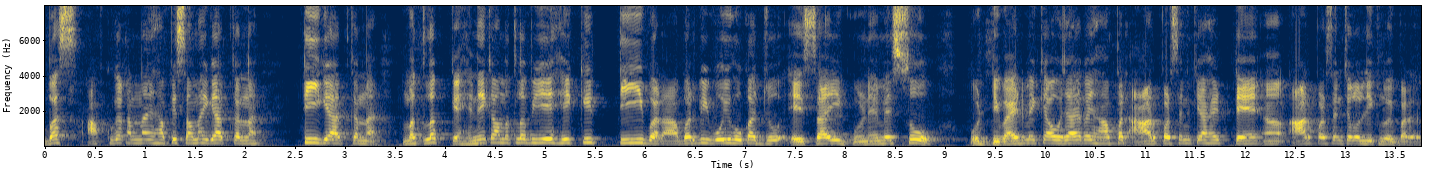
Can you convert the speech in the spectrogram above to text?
बस, आपको क्या करना है? यहाँ पे समय ज्ञात करना है। टी ज्ञात करना है। मतलब कहने का मतलब ये है कि टी बराबर भी वही होगा जो एस आई गुणे में सो। और डिवाइड में क्या हो जाएगा? यहाँ पर आर परसेंट क्या है? टेन आर परसेंट चलो लिख लो एक बार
